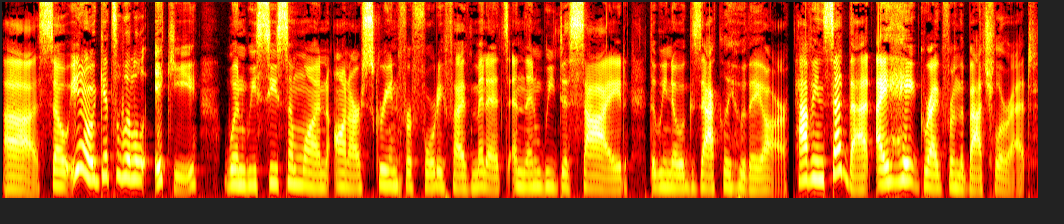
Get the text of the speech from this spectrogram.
Uh, so you know, it gets a little icky when we see someone on our screen for 45 minutes and then we decide that we know exactly who they are. Having said that, I hate Greg from The Bachelorette.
